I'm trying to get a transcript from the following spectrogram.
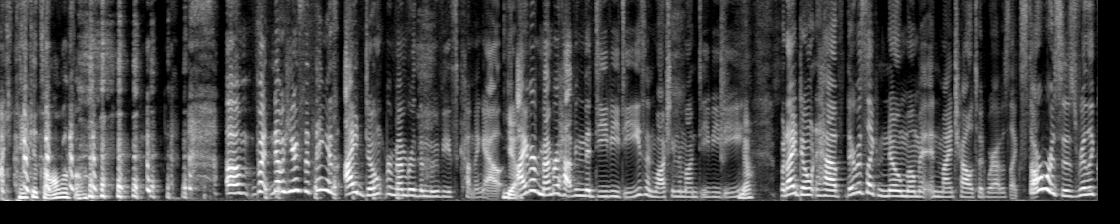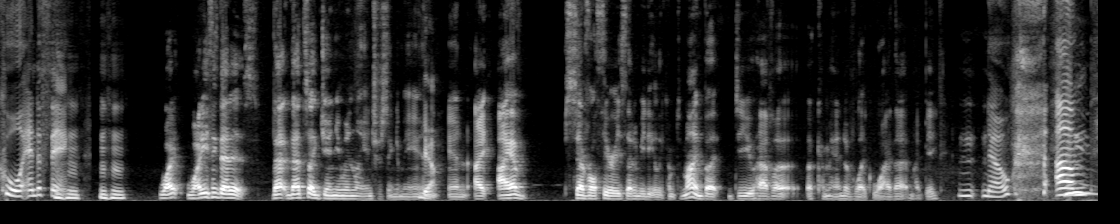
I think it's all of them. Um, but no, here's the thing is I don't remember the movies coming out. Yeah. I remember having the DVDs and watching them on DVD. Yeah. But I don't have there was like no moment in my childhood where I was like, Star Wars is really cool and a thing. Mm-hmm. Why why do you think that is? That that's like genuinely interesting to me. And, Yeah. And I I have several theories that immediately come to mind, but do you have a, a command of like why that might be? N- no. um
